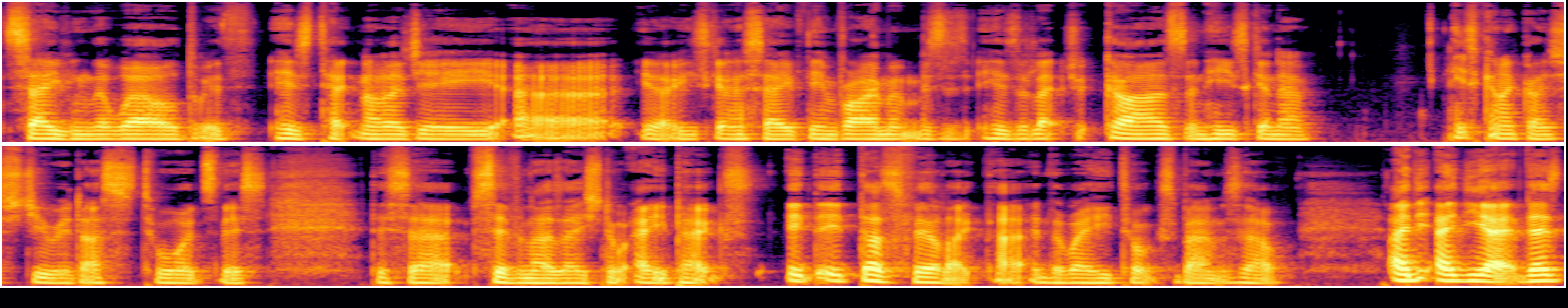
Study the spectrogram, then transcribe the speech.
saving the world with his technology. Uh, you know, he's going to save the environment with his, his electric cars and he's going to he's kind of going to steward us towards this this uh, civilizational apex. It it does feel like that in the way he talks about himself, and and yeah, there's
